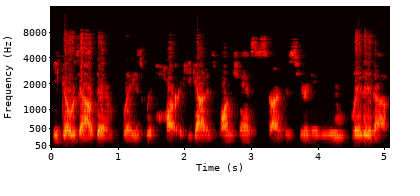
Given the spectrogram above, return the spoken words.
He goes out there and plays with heart. He got his one chance to start this year and he lit it up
